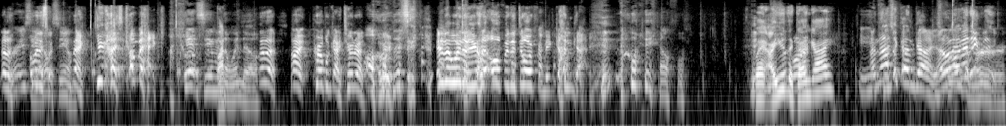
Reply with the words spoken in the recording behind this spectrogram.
No, no, Where is he? over I this don't way. see him. Come back. You guys, come back. I can't see him What? in the window. No, no. All right, purple guy, turn around. Oh, Over here. this guy. In the window, you gotta open the door for me, gun guy. Nobody help him. Wait, are you the gun guy? I'm not the gun guy. I don't have Probably the anything.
